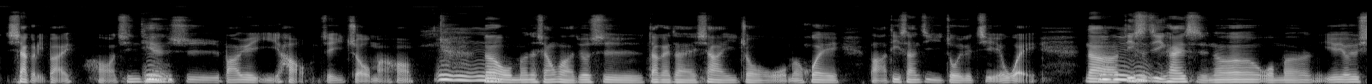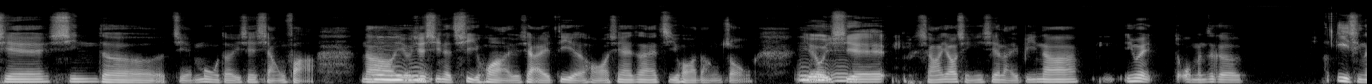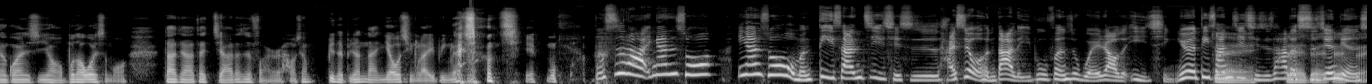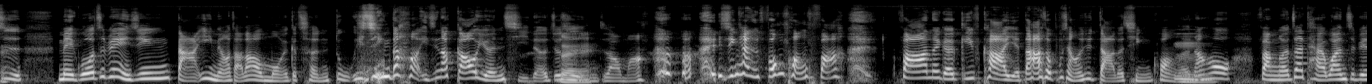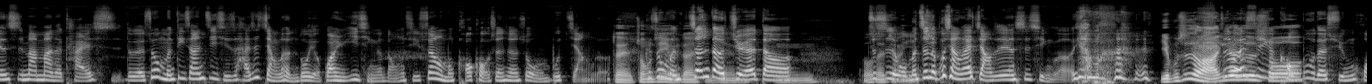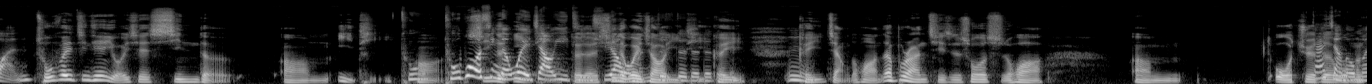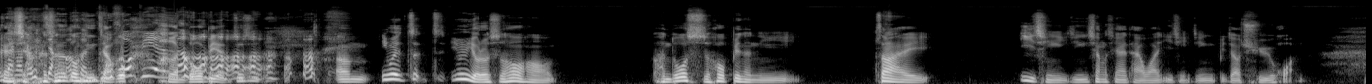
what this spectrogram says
下个礼拜，好，今天是八月一号这一周嘛，哈、嗯嗯嗯，那我们的想法就是大概在下一周我们会把第三季做一个结尾。那第四季开始呢，我们也有一些新的节目的一些想法，那有一些新的企划，有一些 idea 哈，现在正在计划当中，嗯也有一些想要邀请一些来宾啊，因为我们这个疫情的关系哦，不知道为什么大家在家，但是反而好像变得比较难邀请来宾来上节目。不是啦，应该是说，应该说，我们第三季其实还是有很大的一部分是围绕着疫情，因为第三季其实它的时间点是美国这边已经打疫苗打到某一个程度，已经到已经到高原期的，就是你知道吗？已经开始疯狂发发那个 gift card，也大家都不想要去打的情况了。嗯然后反而在台湾这边是慢慢的开始，对不对？所以，我们第三季其实还是讲了很多有关于疫情的东西，虽然我们口口声声说我们不讲了。对，可是我们真的觉得嗯就是我们真的不想再讲这件事情了，要不然也不是啦，应这会是是一个恐，怖的循环，除非今天有一些新的嗯议题突啊突破性的的卫教议题对对，需要的卫教议题可以嗯可以讲的话，那不然其实说实话，嗯，我觉得我们该讲的真的都已经讲过多遍很多遍，就是 嗯，因为这这因为有的时候哈，很多时候变得你在疫情已经像现在台湾疫情已经比较趋缓，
